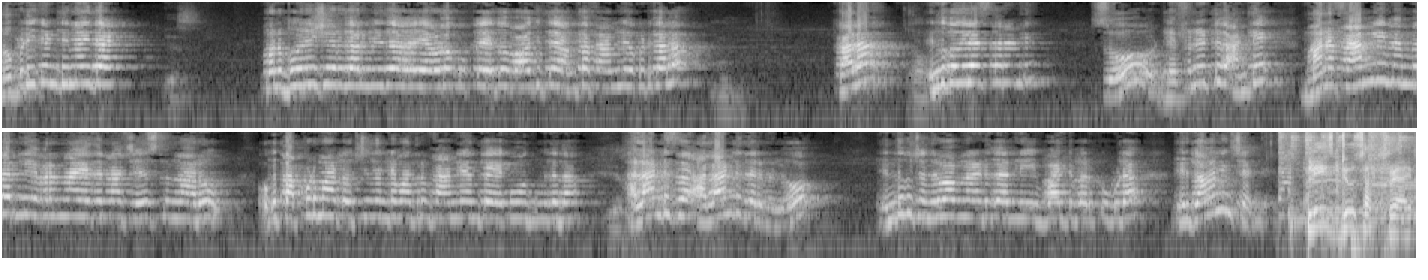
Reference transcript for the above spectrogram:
nobody can deny that మన భువనేశ్వర్ గారి మీద ఎవడో కుక్క ఏదో వాగితే అంతా ఫ్యామిలీ ఒకటి కాలా? కాలా? ఎందుకు వదిలేస్తారండి? సో డెఫినెట్గా అంటే మన ఫ్యామిలీ మెంబర్ని ఎవరన్నా ఏదైనా చేస్తున్నారు ఒక తప్పుడు మాట వచ్చిందంటే మాత్రం ఫ్యామిలీ అంతా ఏకమవుతుంది కదా అలాంటి అలాంటి ధరలో ఎందుకు చంద్రబాబు నాయుడు గారిని ఇవాటి వరకు కూడా మీరు గమనించండి Please do subscribe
